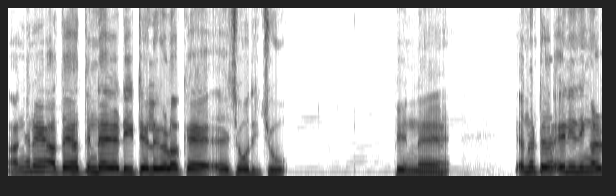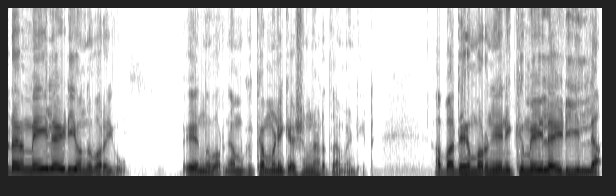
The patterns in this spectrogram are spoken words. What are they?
അങ്ങനെ അദ്ദേഹത്തിന്റെ ഡീറ്റെയിലുകളൊക്കെ ചോദിച്ചു. പിന്നെ എന്നിട്ട് ഇനി നിങ്ങളുടെ മെയിൽ ഐ ഡി ഒന്ന് പറയൂ എന്ന് പറഞ്ഞു. നമുക്ക് കമ്മ്യൂണിക്കേഷൻ നടത്താൻ വേണ്ടിയിട്ട്. അപ്പോൾ അദ്ദേഹം പറഞ്ഞു എനിക്ക് മെയിൽ ഐ ഡി ഇല്ല.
